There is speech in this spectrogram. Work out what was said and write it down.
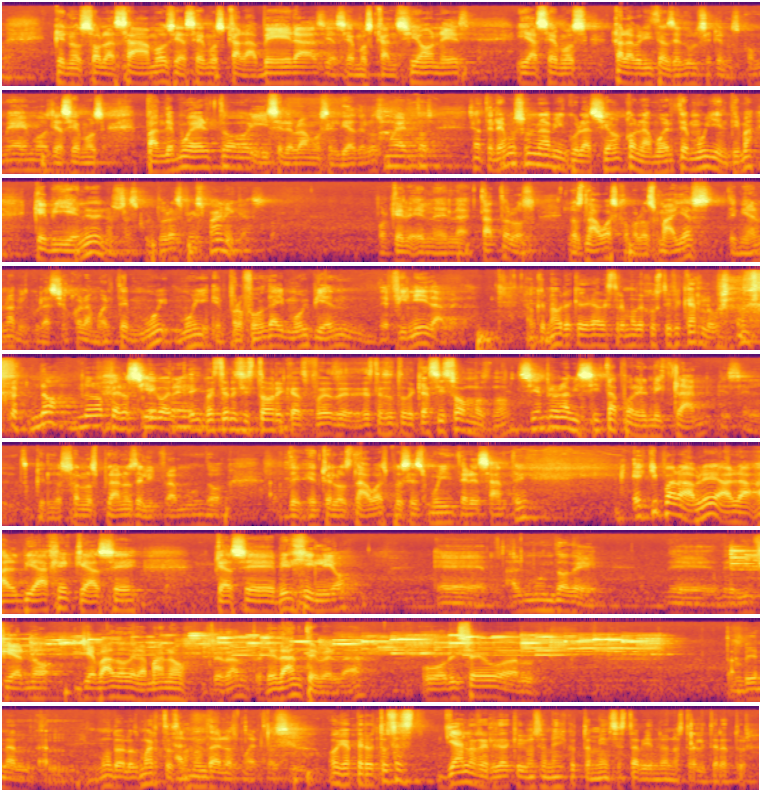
que nos solazamos y hacemos calaveras y hacemos canciones y hacemos calaveritas de dulce que nos comemos y hacemos pan de muerto y celebramos el Día de los Muertos. O sea, tenemos una vinculación con la muerte muy íntima que viene de nuestras culturas prehispánicas. Porque en, tanto los, los nahuas como los mayas tenían una vinculación con la muerte muy, muy eh, profunda y muy bien definida, ¿verdad? Aunque no habría que llegar al extremo de justificarlo. No, no, pero siempre... Digo, en, cuestiones históricas, pues, de este asunto de que así somos, ¿no? Siempre una visita por el Mictlán, que, es el, que son los planos del inframundo entre los nahuas, pues es muy interesante. Equiparable al viaje que hace, que hace Virgilio eh, al mundo de, del infierno llevado de la mano de Dante, de Dante ¿verdad? o Odiseo al, también al, mundo de los muertos. Al mundo de los muertos, sí. Oiga, pero entonces ya la realidad que vivimos en México también se está viendo en nuestra literatura.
